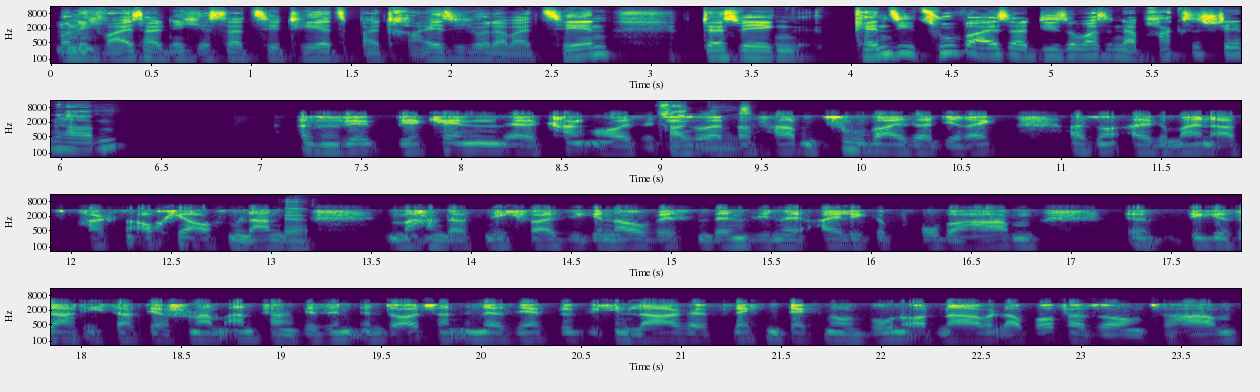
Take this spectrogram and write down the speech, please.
Und mhm. ich weiß halt nicht, ist der CT jetzt bei 30 oder bei 10. Deswegen kennen Sie Zuweiser, die sowas in der Praxis stehen haben? Also wir, wir kennen äh, Krankenhäuser, die Krankenhäuser. so etwas haben, Zuweiser direkt. Also Allgemeinarztpraxen, auch hier auf dem Land, ja. machen das nicht, weil sie genau wissen, wenn sie eine eilige Probe haben. Äh, wie gesagt, ich sagte ja schon am Anfang, wir sind in Deutschland in der sehr glücklichen Lage, flächendeckende und wohnortnahe Laborversorgung zu haben,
